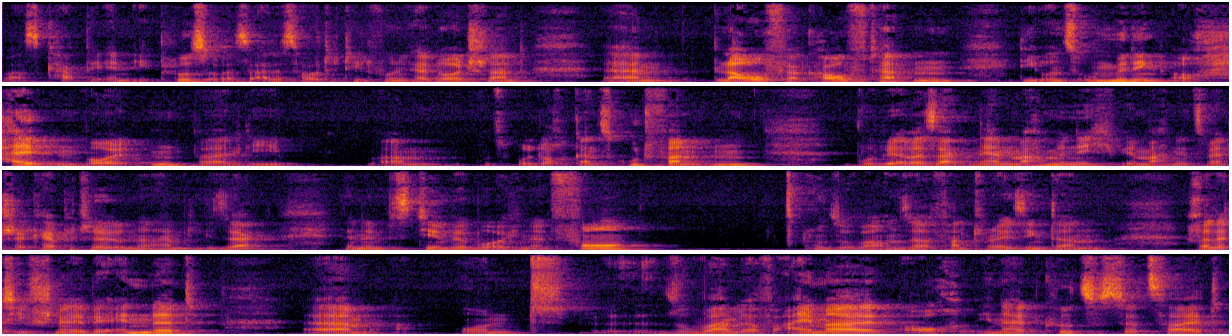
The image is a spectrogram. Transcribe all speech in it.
war es KPNE Plus, aber es ist alles heute Telefonica Deutschland, ähm, blau verkauft hatten, die uns unbedingt auch halten wollten, weil die ähm, uns wohl doch ganz gut fanden, wo wir aber sagten, ja, machen wir nicht, wir machen jetzt Venture Capital. Und dann haben die gesagt, dann investieren wir bei euch in einen Fonds. Und so war unser Fundraising dann relativ schnell beendet. Ähm, und so waren wir auf einmal auch innerhalb kürzester Zeit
